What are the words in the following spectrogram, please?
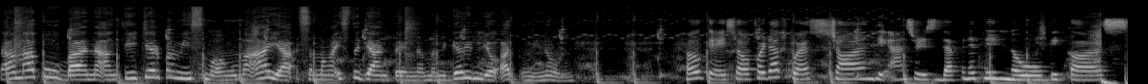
Tama po ba na ang teacher pa mismo ang umaaya sa mga estudyante na manigarilyo at uminom? Okay, so for that question, the answer is definitely no because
